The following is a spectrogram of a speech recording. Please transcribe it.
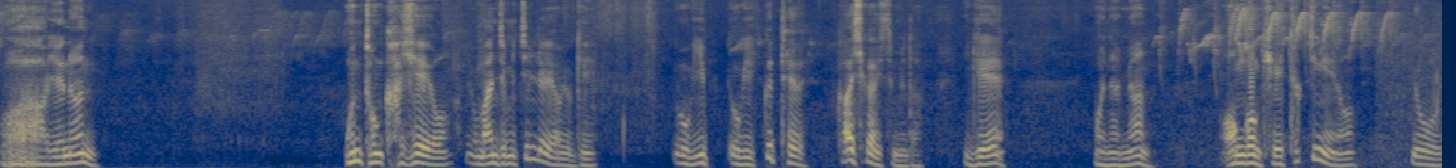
와, 얘는 온통 가시예요. 만지면 찔려요, 여기. 여기, 잎- 여기 끝에 가시가 있습니다. 이게 뭐냐면 엉겅퀴의 특징이에요. 요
